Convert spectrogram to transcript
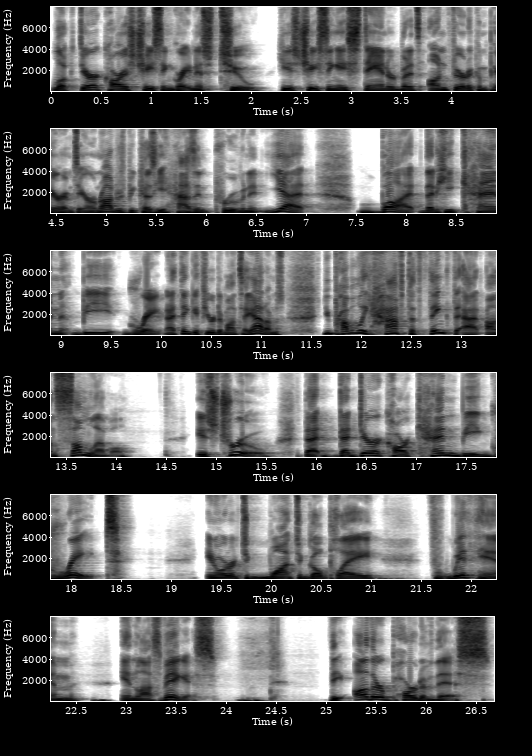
"Look, Derek Carr is chasing greatness too. He is chasing a standard, but it's unfair to compare him to Aaron Rodgers because he hasn't proven it yet, but that he can be great." And I think if you're Davante Adams, you probably have to think that on some level is true that that Derek Carr can be great in order to want to go play f- with him in Las Vegas. The other part of this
